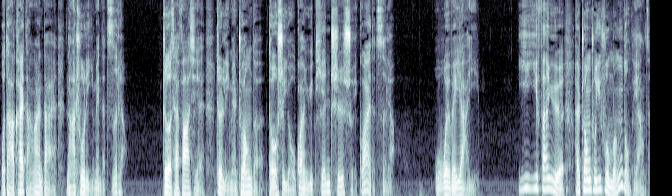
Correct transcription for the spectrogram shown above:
我打开档案袋，拿出里面的资料，这才发现这里面装的都是有关于天池水怪的资料。我微微讶异，一一翻阅，还装出一副懵懂的样子。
